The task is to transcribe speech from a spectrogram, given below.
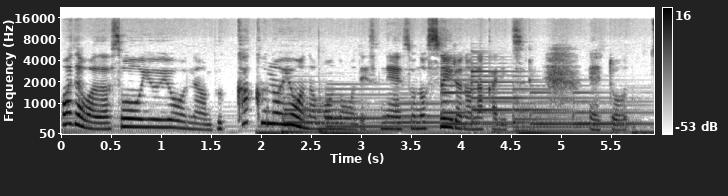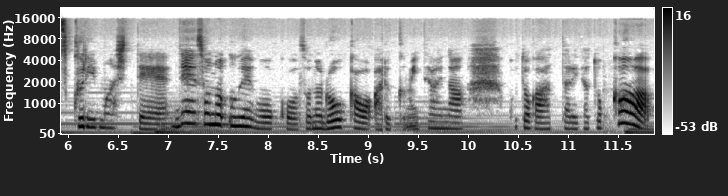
わざわざそういうような仏閣のようなものをですねその水路の中につ、えーと、作りましてでその上をこうその廊下を歩くみたいなことがあったりだとか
